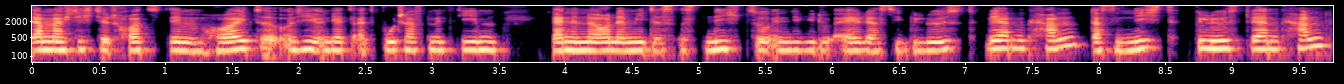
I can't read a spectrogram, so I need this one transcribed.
da möchte ich dir trotzdem heute und hier und jetzt als Botschaft mitgeben, deine Neurodermitis ist nicht so individuell, dass sie gelöst werden kann, dass sie nicht gelöst werden kann.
